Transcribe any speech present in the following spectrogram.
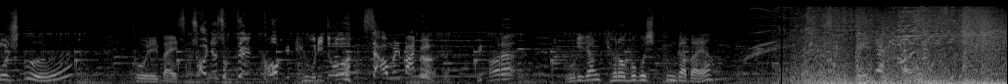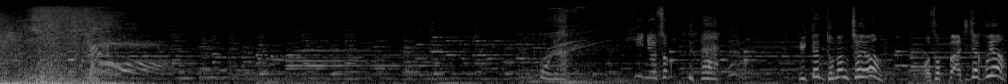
무시... 어? 돌발 저 녀석들 겁이 우리도 싸움을 많이 어라 우리랑 겨뤄보고 싶은가 봐요. 뭐야 이 녀석 아, 일단 도망쳐요. 어서 빠지자고요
